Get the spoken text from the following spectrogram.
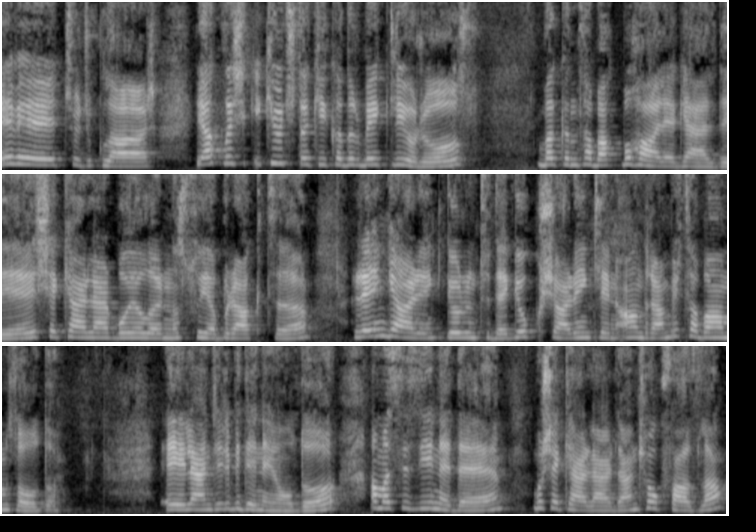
Evet çocuklar. Yaklaşık 2-3 dakikadır bekliyoruz. Bakın tabak bu hale geldi. Şekerler boyalarını suya bıraktı. Rengarenk görüntüde gökkuşağı renklerini andıran bir tabağımız oldu. Eğlenceli bir deney oldu. Ama siz yine de bu şekerlerden çok fazla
